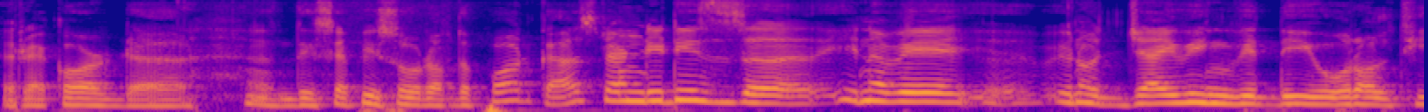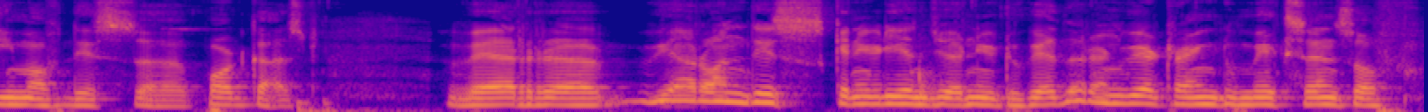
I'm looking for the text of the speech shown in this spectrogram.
record uh, this episode of the podcast and it is uh, in a way you know jiving with the overall theme of this uh, podcast where uh, we are on this canadian journey together and we are trying to make sense of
